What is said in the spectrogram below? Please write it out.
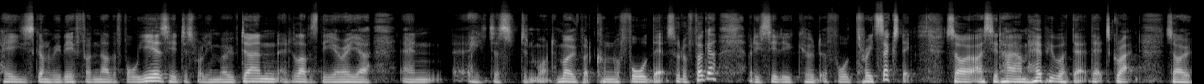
he's going to be there for another four years. He just really moved in. He loves the area and he just didn't want to move but couldn't afford that sort of figure. But he said he could afford 360. So I said, hey, I'm happy with that. That's great. So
